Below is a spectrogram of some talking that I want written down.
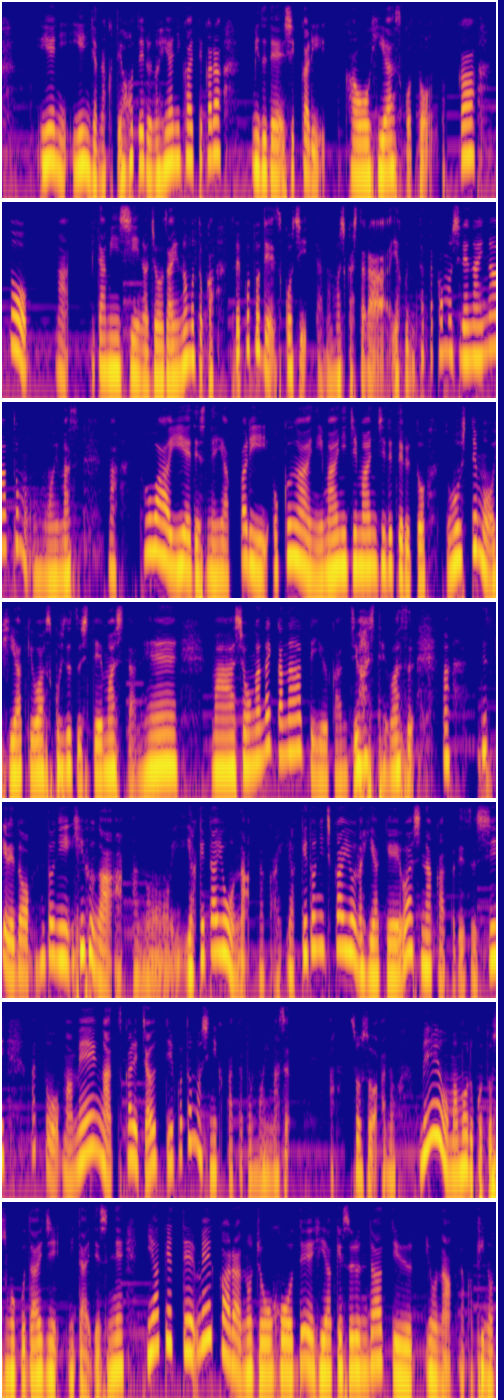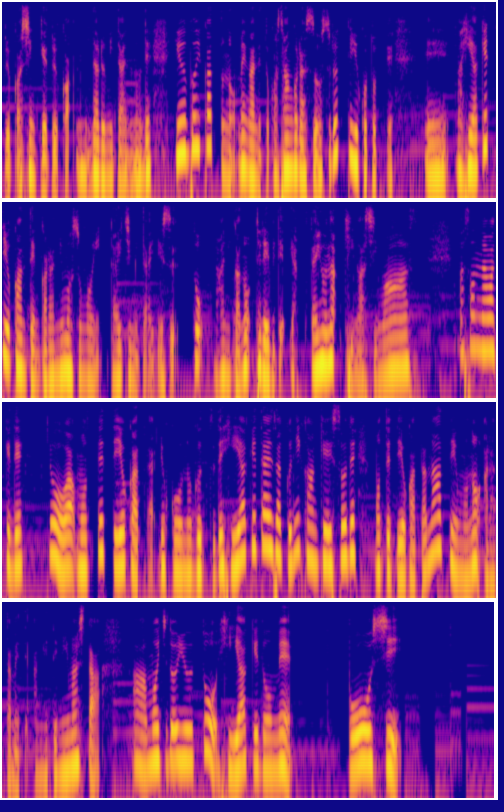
家に家にじゃなくてホテルの部屋に帰ってから水でしっかり顔を冷やすこととかとまあビタミン C の錠剤を飲むとかそういうことで少しあのもしかしたら役に立ったかもしれないなとも思います。まあ、とはいえですねやっぱり屋外に毎日毎日出てるとどうしても日焼けは少しずつしてましたね。まあしょうがないかなっていう感じはしてます。まあですけれど本当に皮膚があの焼けたようななんかやけどに近いような日焼けはしなかったですしあと、まあ、目が疲れちゃうっていうこともしにくかったと思います。あそうそうあの目を守ることすごく大事みたいですね日焼けって目からの情報で日焼けするんだっていうようななんか機能というか神経というかになるみたいなので UV カットのメガネとかサングラスをするっていうことってえー、まあ、日焼けっていう観点からにもすごい大事みたいですと何かのテレビでやってたような気がします、まあ、そんなわけで今日は持ってってよかった旅行のグッズで日焼け対策に関係しそうで持ってってよかったなっていうものを改めて挙げてみました。あもう一度言うと日焼け止め帽子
